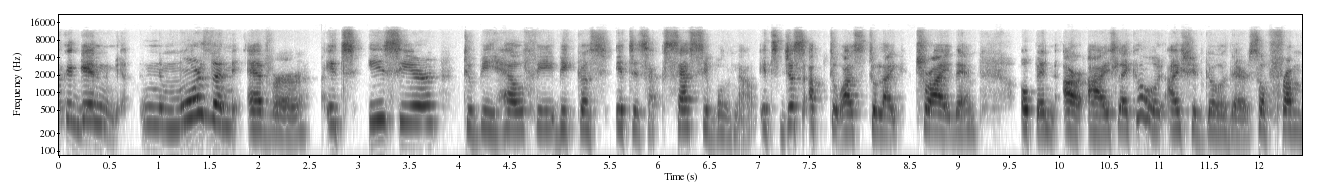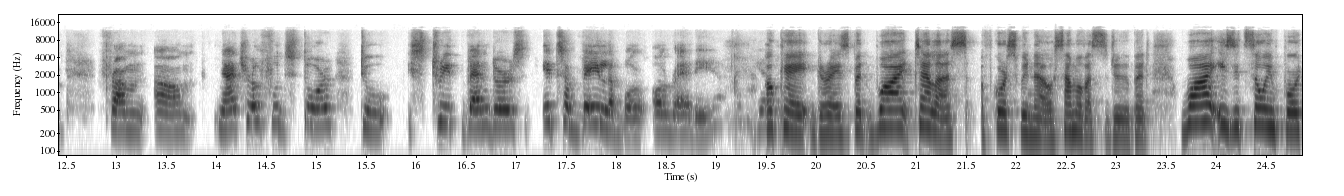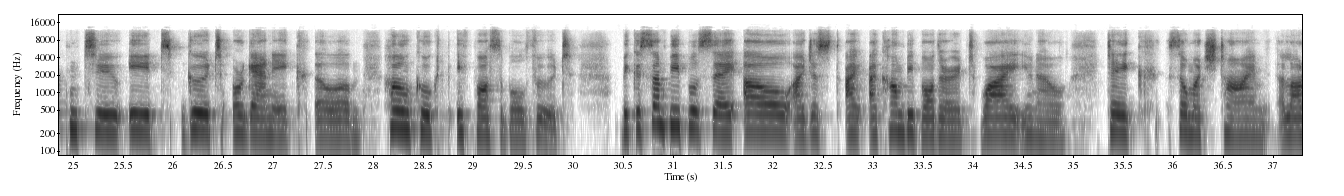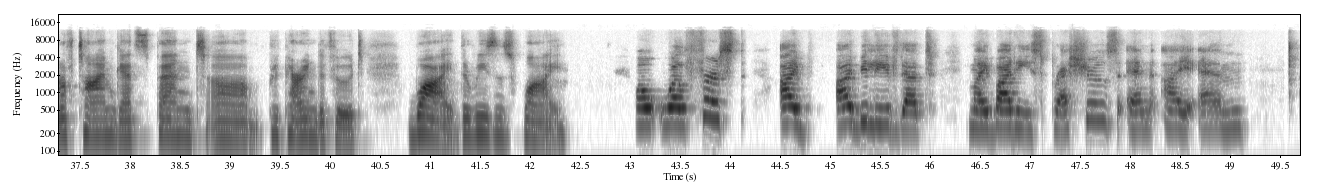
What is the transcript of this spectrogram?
again, more than ever, it's easier to be healthy because it is accessible now. It's just up to us to like try them, open our eyes, like, oh, I should go there. So from from um, natural food store to street vendors it's available already. Okay grace but why tell us of course we know some of us do but why is it so important to eat good organic um, home cooked if possible food? Because some people say oh i just I, I can't be bothered. Why you know take so much time a lot of time gets spent um, preparing the food? Why the reasons why? Well well first i I believe that my body is precious and I am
